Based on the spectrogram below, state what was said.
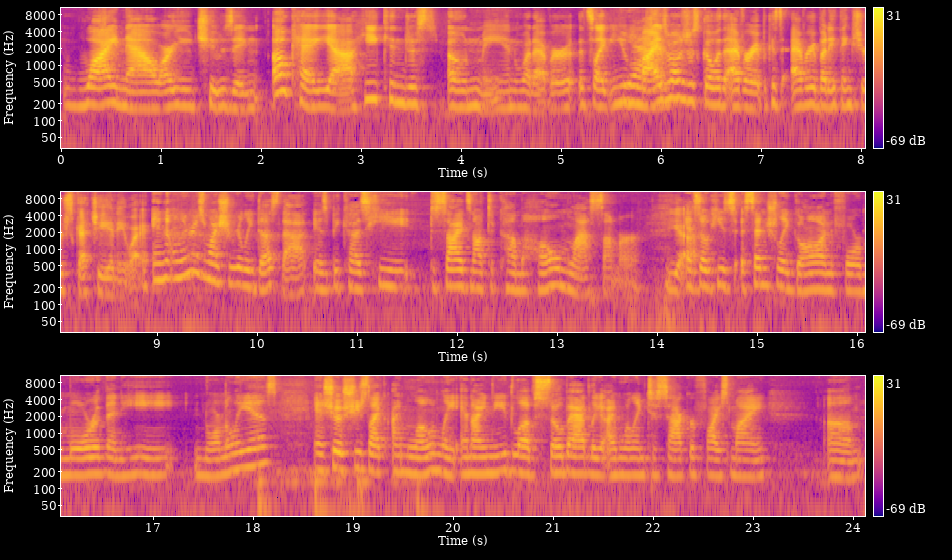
why now are you choosing okay yeah he can just own me and whatever it's like you Yeah. might as well just go with everett because everybody thinks you're sketchy anyway And the only reason why she really does that is because he decides not to come home last summer. Yeah. And so he's essentially gone for more than he normally is. And so she's like, I'm lonely and I need love so badly, I'm willing to sacrifice my um,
